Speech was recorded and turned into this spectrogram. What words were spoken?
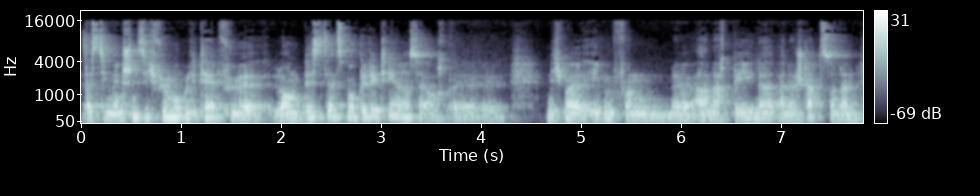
dass die Menschen sich für Mobilität, für Long-Distance Mobility, das ist ja auch äh, nicht mal eben von äh, A nach B innerhalb einer Stadt, sondern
